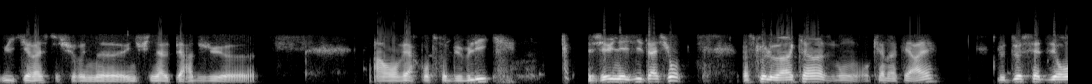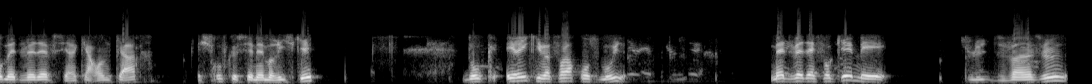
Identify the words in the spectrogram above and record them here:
Lui qui reste sur une, une finale perdue euh, à Anvers contre Bublik. J'ai une hésitation parce que le 1-15, bon, aucun intérêt. Le 2-7-0 Medvedev, c'est un 44 et je trouve que c'est même risqué. Donc, Eric, il va falloir qu'on se mouille. Medvedev, ok, mais plus de 20 jeux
